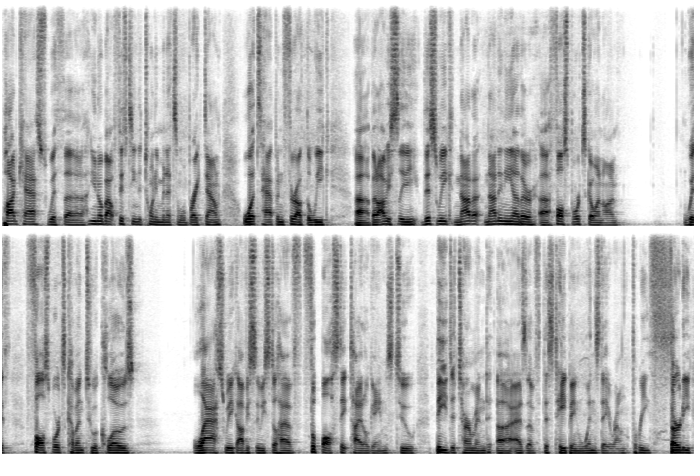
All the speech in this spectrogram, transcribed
podcast with uh, you know about 15 to 20 minutes and we'll break down what's happened throughout the week uh, but obviously this week not a, not any other uh, fall sports going on with fall sports coming to a close last week. Obviously, we still have football state title games to be determined uh, as of this taping Wednesday around three thirty.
